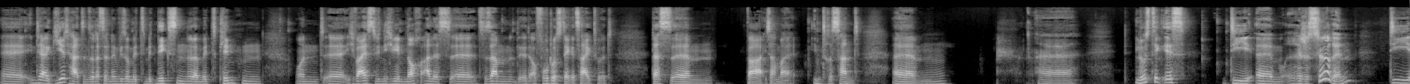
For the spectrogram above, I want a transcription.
äh, interagiert hat und so, dass er dann irgendwie so mit, mit Nixon oder mit Clinton und äh, ich weiß nicht, wem noch alles äh, zusammen äh, auf Fotos der gezeigt wird. Das ähm, war, ich sag mal, interessant. Ähm, mhm. äh, lustig ist, die ähm, Regisseurin, die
